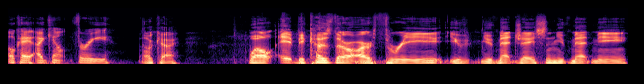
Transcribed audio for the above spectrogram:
Okay, I count three. Okay. Well, it, because there are three, you've you've met Jason, you've met me,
